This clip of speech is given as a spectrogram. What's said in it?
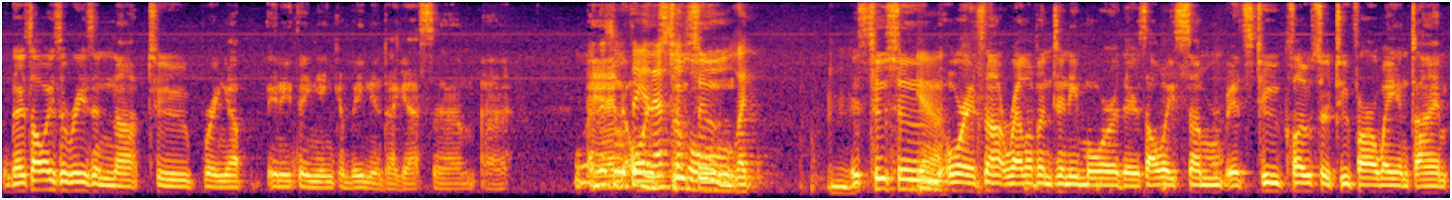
There's always a reason not to bring up anything inconvenient, I guess. Um, uh, Well, and that's whole thing. or and it's that's the too whole soon. like. It's too soon, Yeah. or it's not relevant anymore. There's always some. It's too close or too far away in time,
